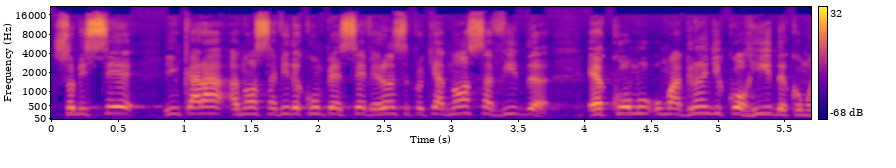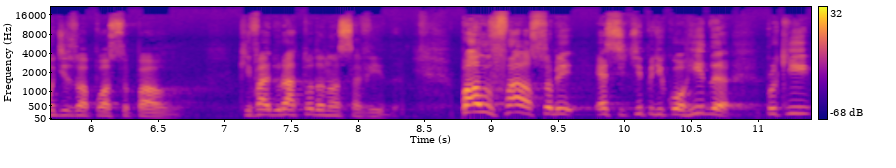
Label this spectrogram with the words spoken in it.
sobre ser, encarar a nossa vida com perseverança, porque a nossa vida é como uma grande corrida, como diz o apóstolo Paulo que vai durar toda a nossa vida. Paulo fala sobre esse tipo de corrida, porque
